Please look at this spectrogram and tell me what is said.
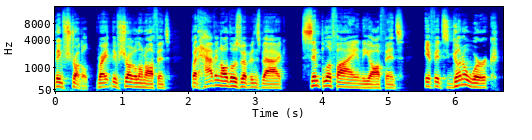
they've struggled, right? They've struggled on offense, but having all those weapons back, simplifying the offense, if it's going to work,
